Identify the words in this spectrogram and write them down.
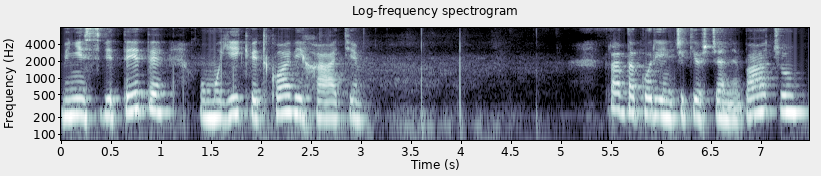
мені світити у моїй квітковій хаті. Правда, корінчиків ще не бачу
